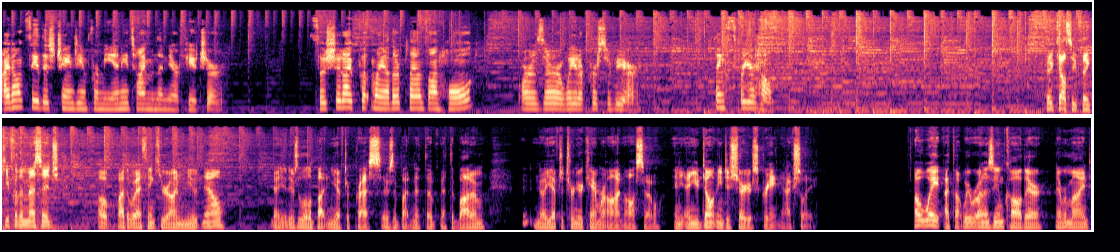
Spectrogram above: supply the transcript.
I don't see this changing for me anytime in the near future. So, should I put my other plans on hold, or is there a way to persevere? Thanks for your help. Hey, Kelsey, thank you for the message. Oh, by the way, I think you're on mute now. Yeah, there's a little button you have to press. There's a button at the at the bottom. No, you have to turn your camera on also, and and you don't need to share your screen actually. Oh, wait, I thought we were on a Zoom call there. Never mind.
